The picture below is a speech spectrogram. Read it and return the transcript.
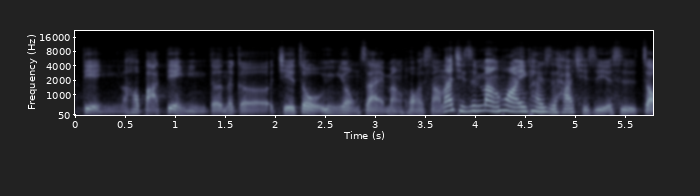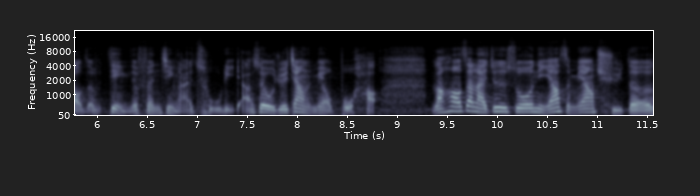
电影，然后把电影的那个节奏运用在漫画上。那其实漫画一开始它其实也是照着电影的分镜来处理啊，所以我觉得这样子没有不好。然后再来就是说，你要怎么样取得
